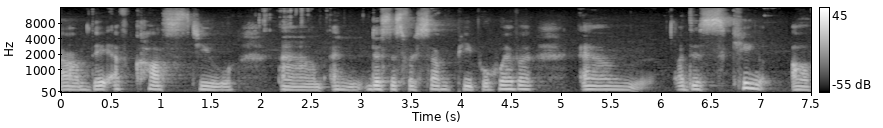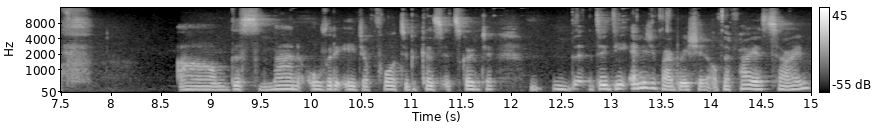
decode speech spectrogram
um, they have cost you, um, and this is for some people. Whoever um, this king of um, this man over the age of 40 because it's going to the, the, the energy vibration of the fire sign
